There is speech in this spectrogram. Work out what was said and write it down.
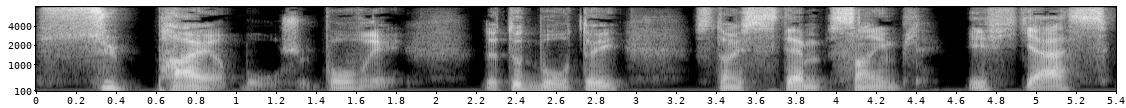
super beau jeu, pour vrai. De toute beauté. C'est un système simple, efficace.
